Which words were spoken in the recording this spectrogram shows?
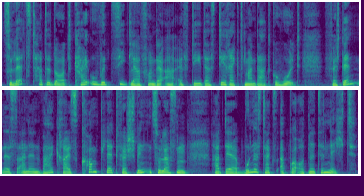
Zuletzt hatte dort Kai-Uwe Ziegler von der AfD das Direktmandat geholt. Verständnis, einen Wahlkreis komplett verschwinden zu lassen, hat der Bundestagsabgeordnete nicht.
